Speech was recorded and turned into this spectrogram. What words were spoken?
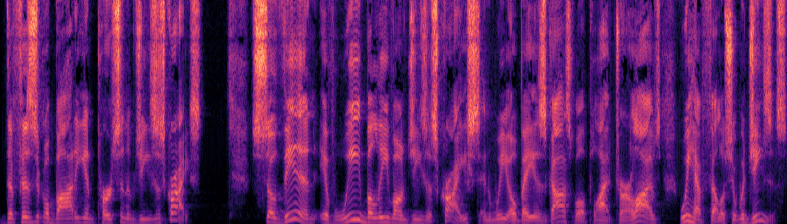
the physical body and person of Jesus Christ. So then, if we believe on Jesus Christ and we obey his gospel, apply it to our lives, we have fellowship with Jesus.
